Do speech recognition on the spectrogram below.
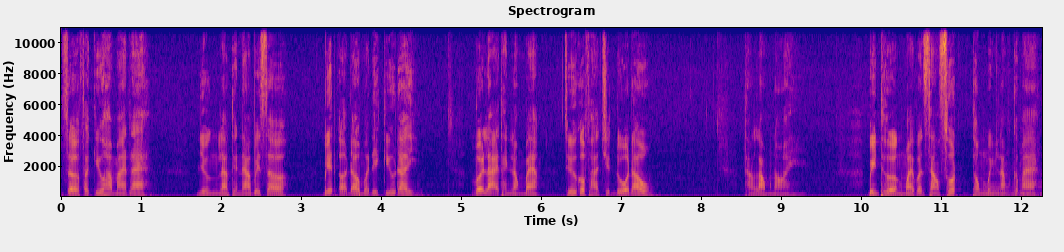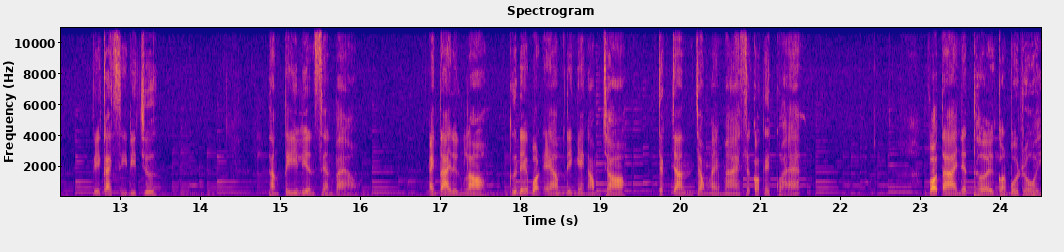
giờ phải cứu Hoa Mai ra. Nhưng làm thế nào bây giờ? Biết ở đâu mà đi cứu đây? Với lại thành Long Bang Chứ có phải chuyện đùa đâu. Thằng Long nói Bình thường mày vẫn sáng suốt, thông minh lắm cơ mà. Nghĩ cách gì đi chứ? Thằng Tý liền xen vào Anh Tài đừng lo Cứ để bọn em đi nghe ngóng cho. Chắc chắn trong ngày mai sẽ có kết quả. Võ Tài nhất thời còn bối rối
